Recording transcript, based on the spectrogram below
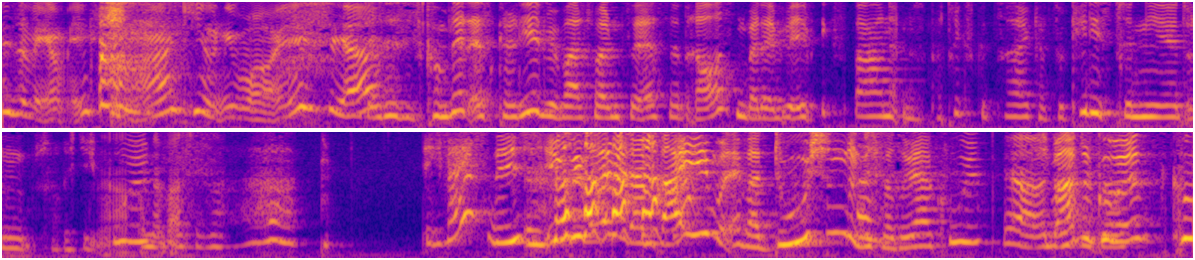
diese BMX, cutie Boys, ja. Doch, das ist komplett eskaliert. Wir waren vor allem zuerst da draußen bei der BMX-Bahn, hat mir so ein paar Tricks gezeigt, hat so Kiddies trainiert und das war richtig Ja, cool. und dann warst du so, ich weiß nicht, irgendwie waren wir dann bei ihm und er war duschen und ich war so, ja, cool. ja, ich warte dann so, kurz. Cool,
